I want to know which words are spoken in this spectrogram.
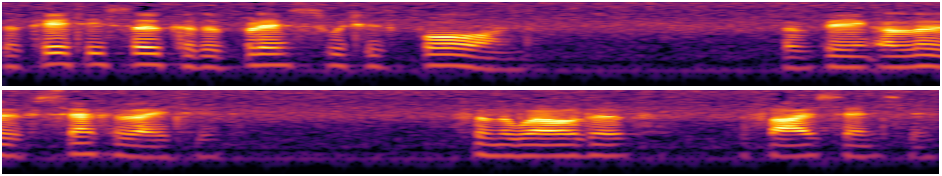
The piti sukha, the bliss which is born of being aloof, separated from the world of the five senses.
